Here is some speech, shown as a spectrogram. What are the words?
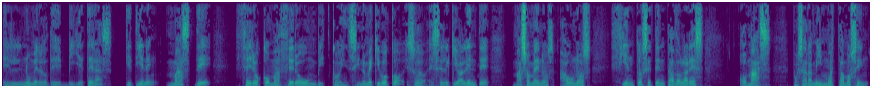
el número de billeteras que tienen más de 0,01 Bitcoin. Si no me equivoco, eso es el equivalente más o menos a unos 170 dólares o más. Pues ahora mismo estamos en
